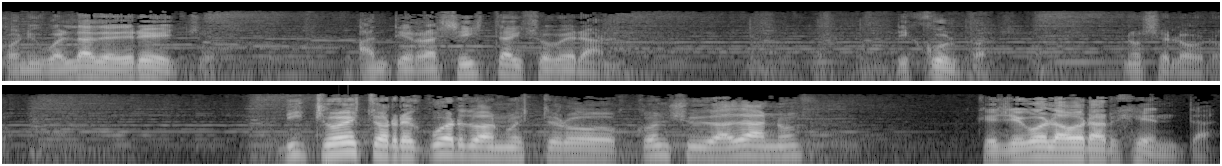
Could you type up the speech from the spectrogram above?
con igualdad de derechos, antirracista y soberano. Disculpas, no se logró. Dicho esto, recuerdo a nuestros conciudadanos que llegó la hora argenta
